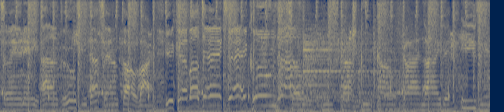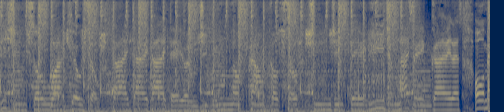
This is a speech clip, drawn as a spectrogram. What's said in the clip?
ついに白くしたセンターライン行けばできてくんだそう難しく考えないでイージーに真相は表層大体大抵は自分の感こそ信じていいじゃない正解ですおめ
